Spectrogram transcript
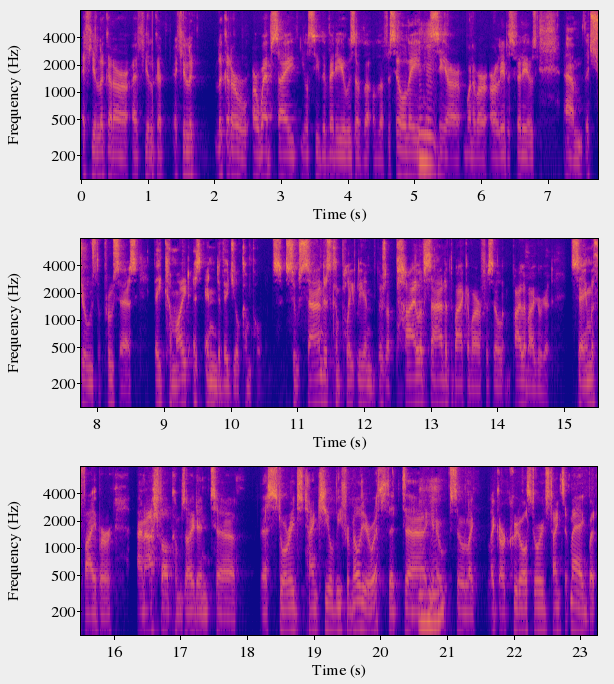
if you look at our, if you look at, if you look look at our, our website, you'll see the videos of the, of the facility. Mm-hmm. You'll see our one of our, our latest videos um, that shows the process. They come out as individual components. So sand is completely in. There's a pile of sand at the back of our facility, pile of aggregate. Same with fiber, and asphalt comes out into the storage tanks you'll be familiar with that uh, mm-hmm. you know so like like our crude oil storage tanks at meg but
